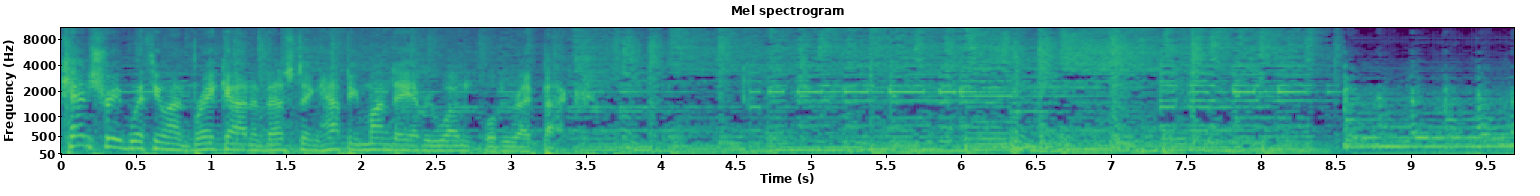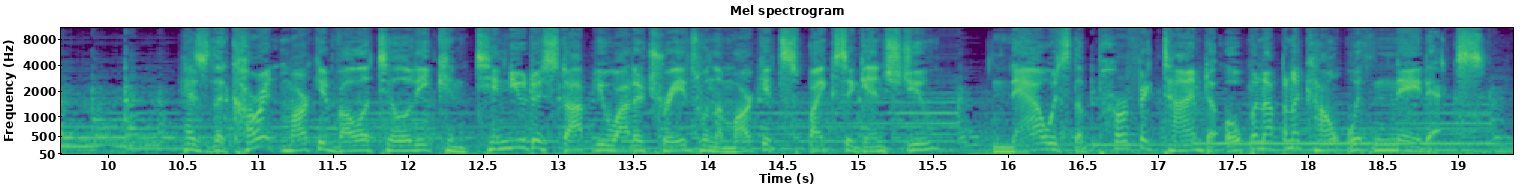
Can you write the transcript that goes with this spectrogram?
Ken Shreve with you on Breakout Investing. Happy Monday, everyone. We'll be right back. Has the current market volatility continued to stop you out of trades when the market spikes against you? Now is the perfect time to open up an account with Nadex.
